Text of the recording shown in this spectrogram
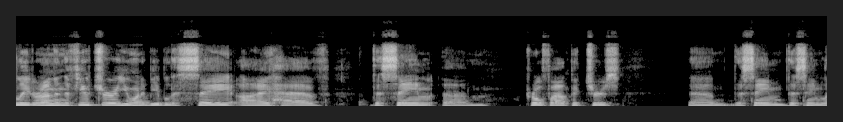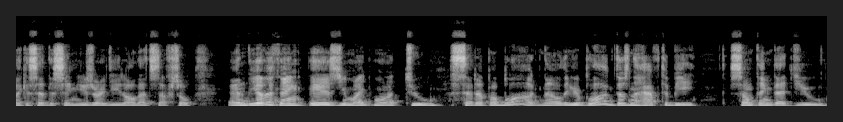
later on in the future you want to be able to say I have the same um profile pictures um the same the same like I said the same user ID all that stuff. So and the other thing is you might want to set up a blog. Now your blog doesn't have to be something that you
